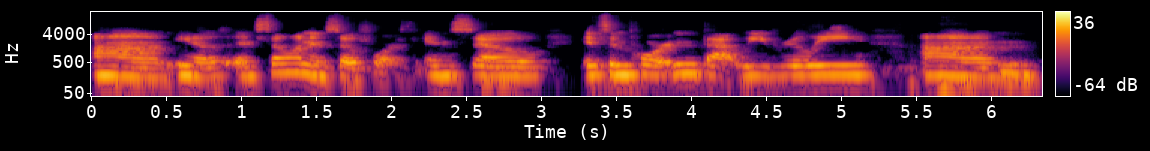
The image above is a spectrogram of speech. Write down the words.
um, you know, and so on and so forth. And so, it's important that we really um,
